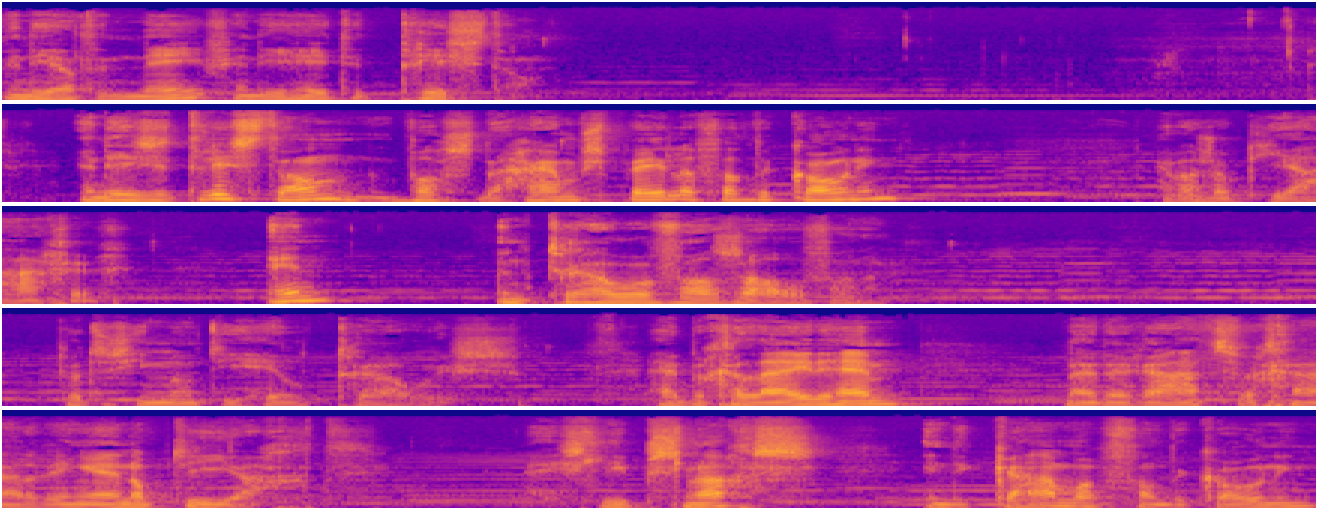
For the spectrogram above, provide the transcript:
En die had een neef en die heette Tristan. En deze Tristan was de harmspeler van de koning. Hij was ook jager en een trouwe vazal van hem. Dat is iemand die heel trouw is. Hij begeleidde hem naar de raadsvergaderingen en op de jacht. Hij sliep s'nachts in de kamer van de koning,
